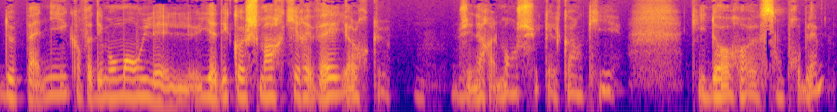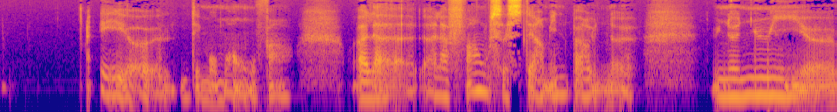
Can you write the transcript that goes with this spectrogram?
de, panique, enfin des moments où il, y a des cauchemars qui réveillent, alors que généralement je suis quelqu'un qui, qui dort sans problème et euh, des moments, enfin, à la, fin où ça se termine par une, une nuit euh,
